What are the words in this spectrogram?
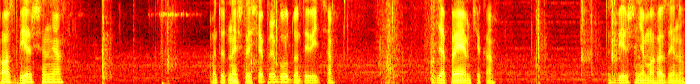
О, збільшення. Ми тут знайшли ще приблуду, дивіться. Для ПМчика. Збільшення магазину.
